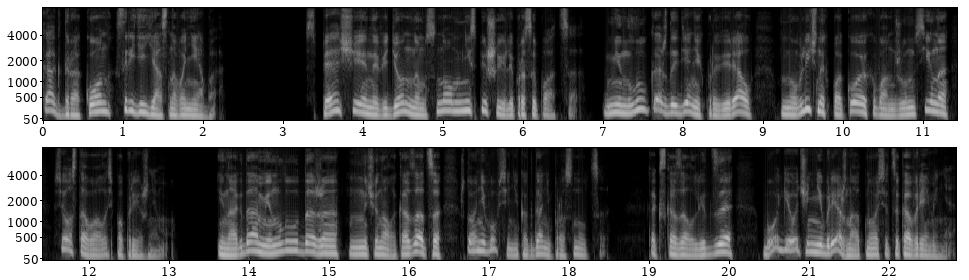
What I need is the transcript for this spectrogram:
как дракон среди ясного неба. Спящие наведенным сном не спешили просыпаться. Минлу каждый день их проверял, но в личных покоях Ван Джун Сина все оставалось по-прежнему. Иногда Минлу даже начинало казаться, что они вовсе никогда не проснутся. Как сказал Лидзе, боги очень небрежно относятся ко времени.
